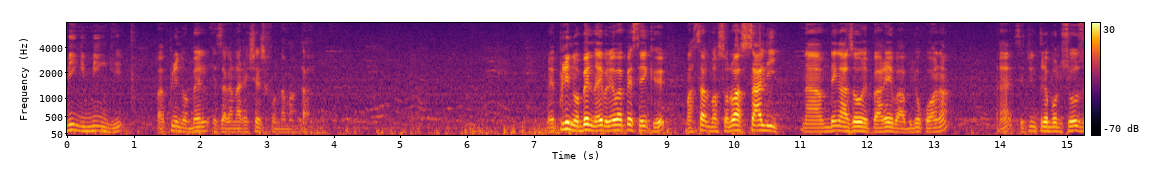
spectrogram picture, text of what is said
Mingi mingi ba prix Nobel ezalaka na recherche fondamentale. Mais prix Nobel na yebele ba pesa que masal masolo asali na ndenge azo réparer ba biloko wana. Hein, c'est une très bonne chose,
